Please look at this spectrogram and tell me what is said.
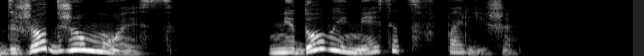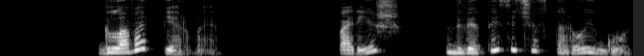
Джоджо Моэс. Медовый месяц в Париже. Глава первая. Париж, 2002 год.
